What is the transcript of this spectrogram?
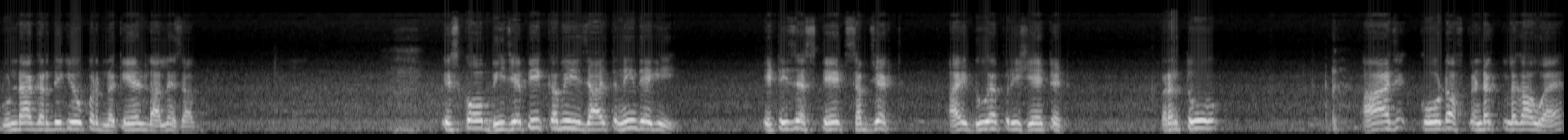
गुंडागर्दी के ऊपर नकेल डालें साहब। इसको बीजेपी कभी इजाज़त नहीं देगी। It is a state subject I do appreciate it परंतु आज कोड ऑफ़ कंडक्ट लगा हुआ है।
